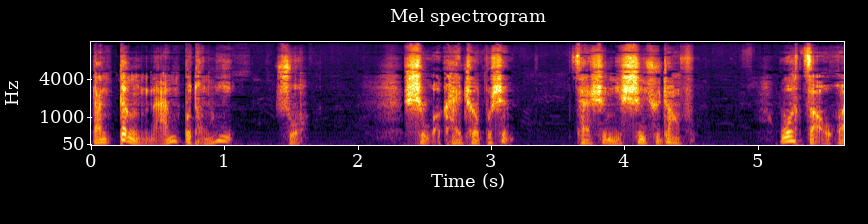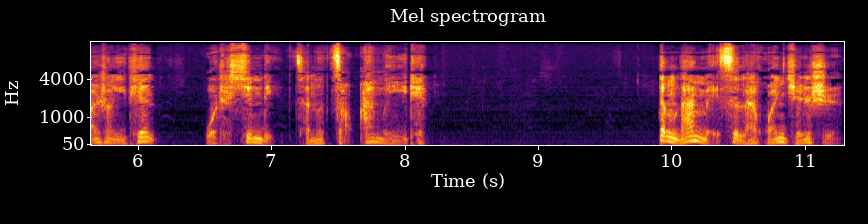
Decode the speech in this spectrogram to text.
但邓楠不同意，说：“是我开车不慎。”才使你失去丈夫，我早还上一天，我这心里才能早安稳一天。邓楠每次来还钱时，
